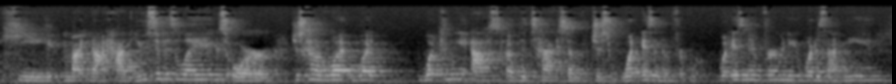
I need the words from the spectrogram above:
he might not have use of his legs, or just kind of what what what can we ask of the text of just what is an infir- what is an infirmity? What does that mean?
